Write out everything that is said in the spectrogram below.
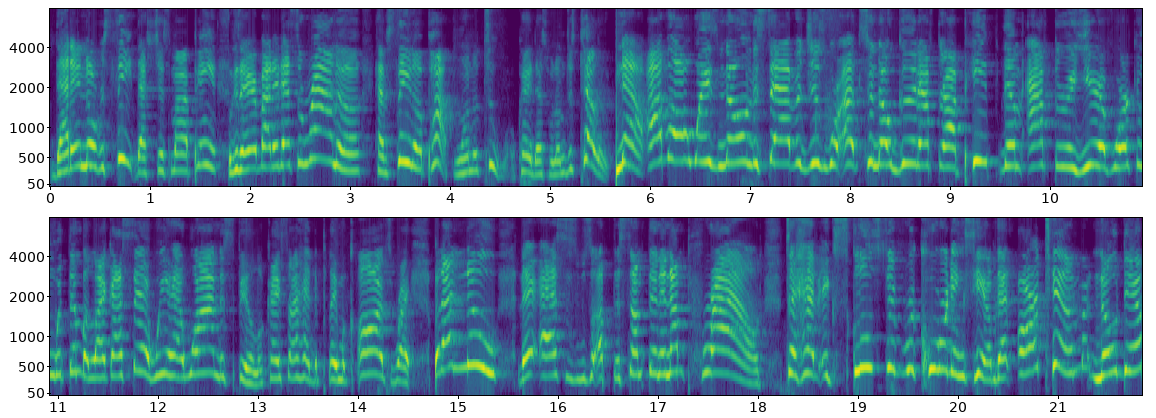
That ain't no receipt. That's just my opinion. Because everybody that's around her have seen her pop one or two. Okay, that's what I'm just telling you. Now, I've always known the Savages were up to no good after I peeped them after a year of working with them. But like I said, we had wine to spill. Okay, so I had to play my cards right. But I knew their asses was up to something, and I'm proud to have exclusive recordings here that are Tim, no damn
